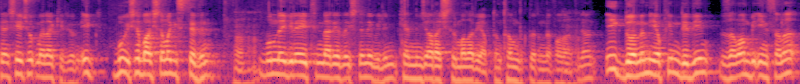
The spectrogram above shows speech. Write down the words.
Ben şeyi çok merak ediyorum. İlk bu işe başlamak istedin. Bununla ilgili eğitimler ya da işte ne bileyim kendince araştırmalar yaptın tanıdıklarında falan filan. İlk dövmemi yapayım dediğin zaman bir insana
